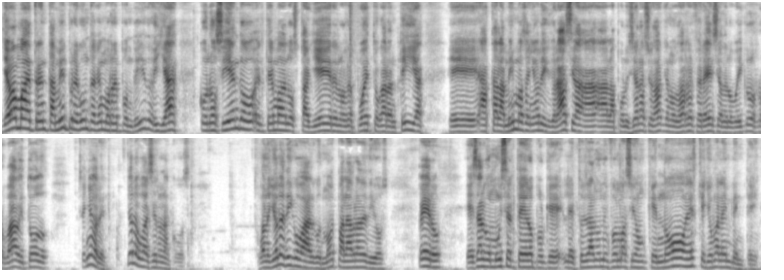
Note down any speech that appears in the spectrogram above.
lleva más de 30 mil preguntas que hemos respondido y ya conociendo el tema de los talleres, los repuestos, garantías, eh, hasta la misma señora, y gracias a, a, la Policía Nacional que nos da referencia de los vehículos robados y todo. Señores, yo les voy a decir una cosa. Cuando yo les digo algo, no es palabra de Dios, pero es algo muy certero porque le estoy dando una información que no es que yo me la inventé,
